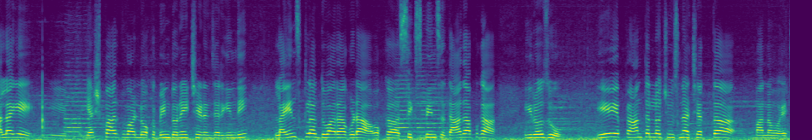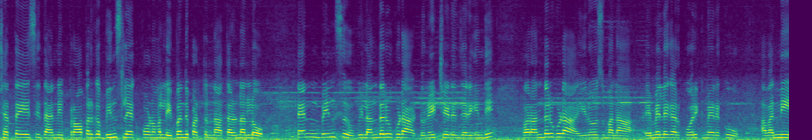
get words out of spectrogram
అలాగే ఈ యష్ పార్క్ వాళ్ళు ఒక బిన్ డొనేట్ చేయడం జరిగింది. లయన్స్ క్లబ్ ద్వారా కూడా ఒక సిక్స్ బిన్స్ దాదాపుగా ఈరోజు ఏ ప్రాంతంలో చూసినా చెత్త మనం చెత్త వేసి దాన్ని ప్రాపర్గా బిన్స్ లేకపోవడం వల్ల ఇబ్బంది పడుతున్న తరుణంలో టెన్ బిన్స్ వీళ్ళందరూ కూడా డొనేట్ చేయడం జరిగింది. వారందరూ కూడా ఈరోజు మన ఎమ్మెల్యే గారి కోరిక మేరకు అవన్నీ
